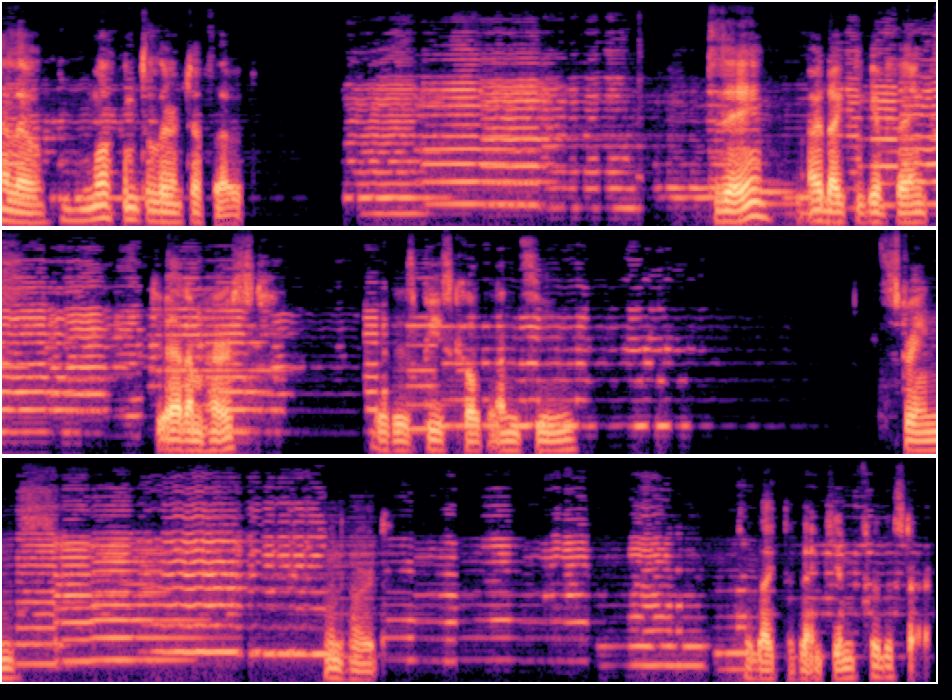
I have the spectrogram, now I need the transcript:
Hello, welcome to Learn to Float. Today, I'd like to give thanks to Adam Hurst with his piece called Unseen, Strange, and Hard. I'd like to thank him for the start.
